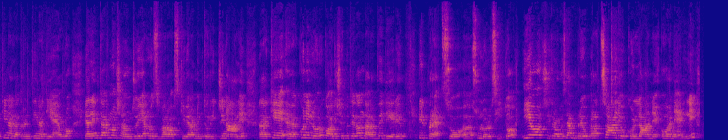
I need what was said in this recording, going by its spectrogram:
ventina e la trentina di euro e all'interno c'è un gioiello Swarovski veramente originale eh, che eh, con il loro codice potete andare a vedere il prezzo eh, sul loro sito. Io ci trovo sempre o bracciali o collane o anelli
